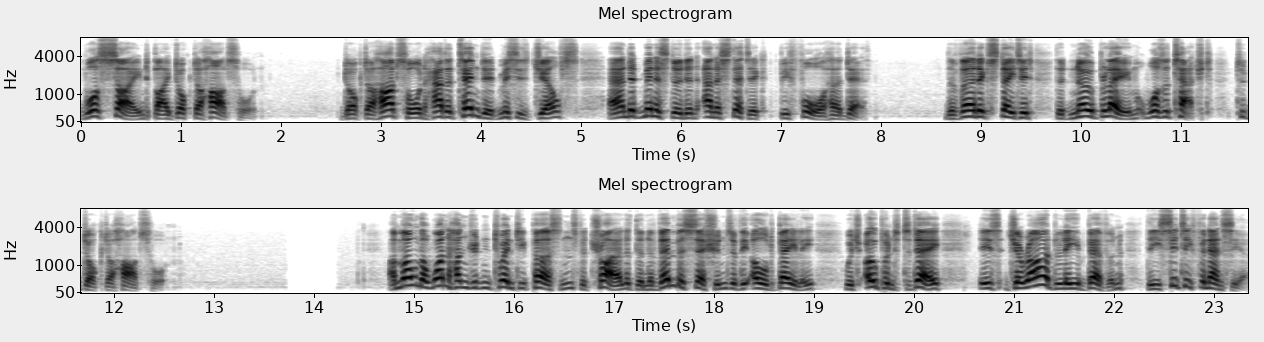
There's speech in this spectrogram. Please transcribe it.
was signed by Dr. Hartshorn. Dr. Hartshorn had attended Mrs. Jelf's and administered an anaesthetic before her death. The verdict stated that no blame was attached to Dr. Hartshorn. Among the 120 persons for trial at the November sessions of the Old Bailey, which opened today, is Gerard Lee Bevan, the city financier,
